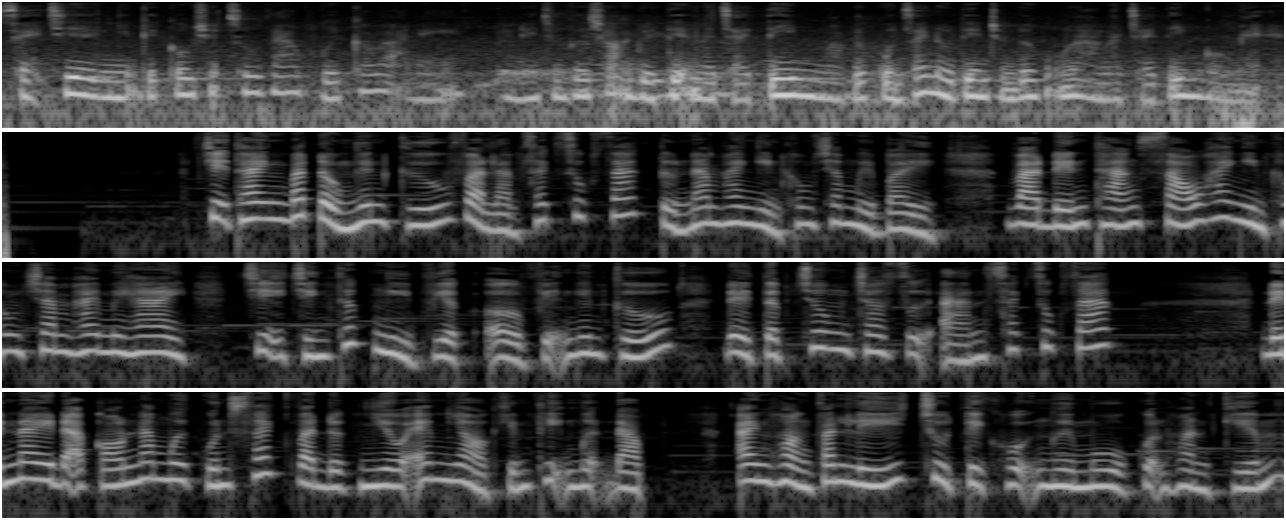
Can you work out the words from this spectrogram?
sẻ chia những cái câu chuyện xúc giác với các bạn ấy. Nên chúng tôi chọn biểu tượng là trái tim và cái cuốn sách đầu tiên chúng tôi cũng làm là trái tim của mẹ. Chị Thanh bắt đầu nghiên cứu và làm sách xúc giác từ năm 2017 và đến tháng 6 2022, chị chính thức nghỉ việc ở Viện Nghiên cứu để tập trung cho dự án sách xúc giác. Đến nay đã có 50 cuốn sách và được nhiều em nhỏ khiếm thị mượn đọc. Anh Hoàng Văn Lý, Chủ tịch Hội Người Mù quận Hoàn Kiếm,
